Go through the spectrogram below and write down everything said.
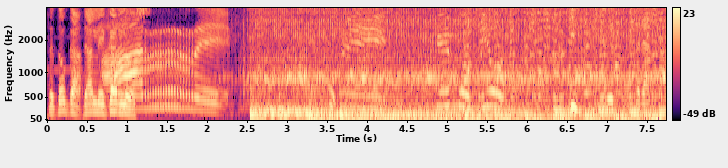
te toca. Dale, Carlos. ¡Arre! ¡Uy! ¡Qué emoción!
